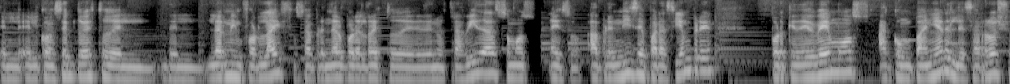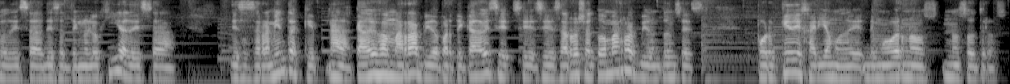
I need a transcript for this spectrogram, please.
El, el concepto esto del, del, learning for life, o sea, aprender por el resto de, nuestras vidas, somos eso, aprendices para siempre, porque debemos acompañar el desarrollo de esa, de esa tecnología, de, esa, de esas herramientas que, nada, cada vez van más rápido, aparte cada vez se, se, se desarrolla todo más rápido, entonces, ¿por qué dejaríamos de, de movernos nosotros?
